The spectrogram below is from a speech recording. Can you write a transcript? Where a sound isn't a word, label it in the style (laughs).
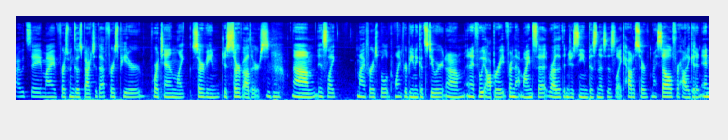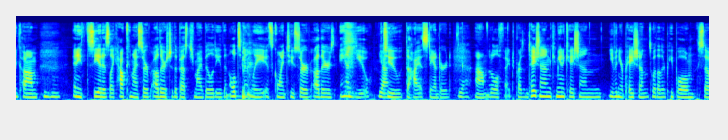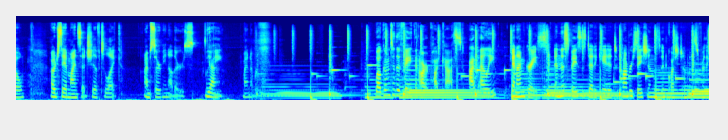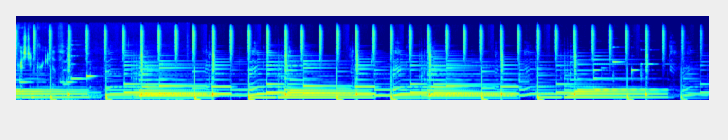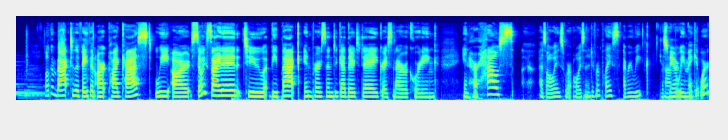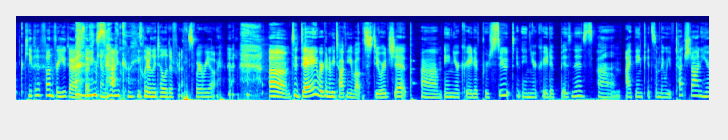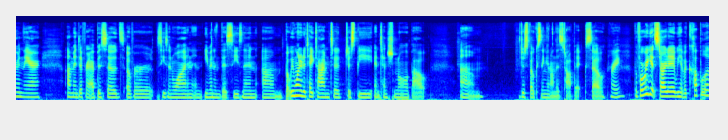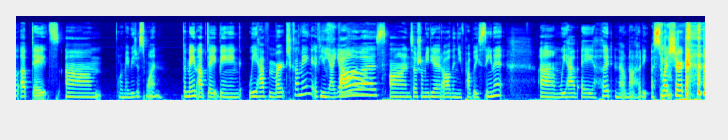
I would say my first one goes back to that first Peter 410, like serving, just serve others, um, is like my first bullet point for being a good steward. Um, and if we operate from that mindset rather than just seeing business as like how to serve myself or how to get an income, and you see it as like how can I serve others to the best of my ability, then ultimately (clears throat) it's going to serve others and you Yeah. to the highest standard. Yeah. Um, it'll affect presentation, communication, even your patience with other people. So I would say a mindset shift to like, I'm serving others would Yeah. be my number one. Welcome to the Faith and Art Podcast. I'm Ellie. And I'm Grace, and this space is dedicated to conversations and questions for the Christian creative. Welcome back to the Faith and Art Podcast. We are so excited to be back in person together today. Grace and I are recording in her house. As always, we're always in a different place every week. Yes, um, we are. we make it work. Keeping it fun for you guys exactly. (laughs) clearly tell a difference where we are. (laughs) Um, today, we're going to be talking about stewardship um, in your creative pursuit and in your creative business. Um, I think it's something we've touched on here and there um, in different episodes over season one and even in this season. Um, but we wanted to take time to just be intentional about um, just focusing in on this topic. So, Right? before we get started, we have a couple of updates, um, or maybe just one. The main update being we have merch coming. If you Yeah, yeah. follow us on social media at all, then you've probably seen it. Um, we have a hood, no, not hoodie, a sweatshirt. (laughs)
